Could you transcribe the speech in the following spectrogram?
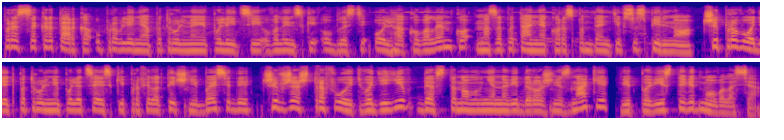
Прес-секретарка управління патрульної поліції у Волинській області Ольга Коваленко на запитання кореспондентів Суспільного, чи проводять патрульні поліцейські профілактичні бесіди, чи вже штрафують водіїв, де встановлені нові дорожні знаки, відповісти відмовилася.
